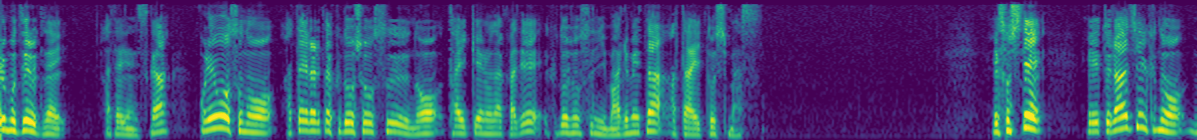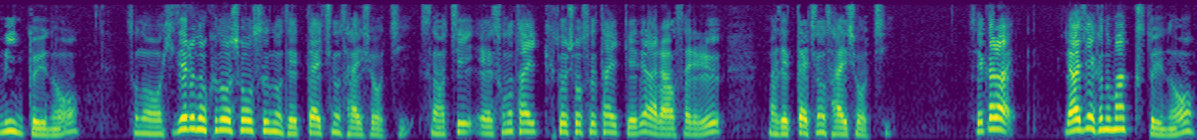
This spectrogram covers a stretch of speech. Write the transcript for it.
れも0でない値なんですが、これをその与えられた不動小数の体系の中で不動小数に丸めた値とします。そして、えー、とラージ F のミンというのをその非ゼロの不動小数の絶対値の最小値、すなわちその不動小数体系で表される絶対値の最小値、それからラージ F のマックスというのを、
